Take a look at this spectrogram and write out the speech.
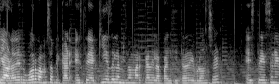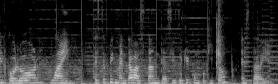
Y ahora de rubor vamos a aplicar este de aquí, es de la misma marca de la paletita de bronzer. Este es en el color wine. Este pigmenta bastante, así es de que con poquito está bien.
